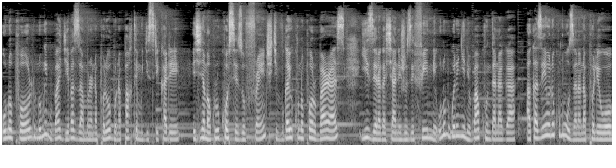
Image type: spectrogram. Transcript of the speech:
Uno Paul ni umwe mu bagiye bazamura Napoleon Bonaparte mu gisirikare. Ikinyamakuru Causes of French kivuga yuko uno Paul Barras yizeraga cyane Josephine uno mugore nyine bakundanaga. Akazi yewe no kumuhuza na Napoleon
